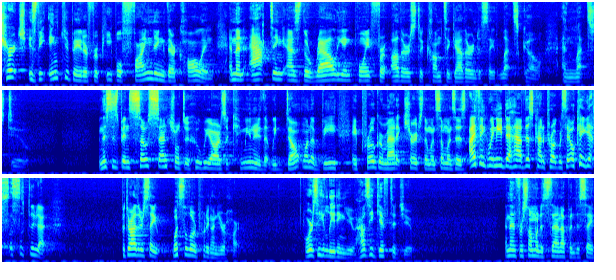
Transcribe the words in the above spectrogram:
Church is the incubator for people finding their calling and then acting as the rallying point for others to come together and to say, let's go and let's do. And this has been so central to who we are as a community that we don't want to be a programmatic church that when someone says, I think we need to have this kind of program, say, okay, yes, let's, do that. But rather say, what's the Lord putting on your heart? Where's He leading you? How's He gifted you? And then for someone to stand up and to say,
